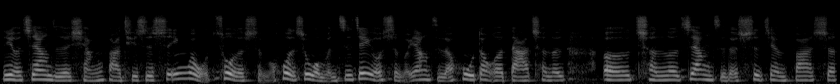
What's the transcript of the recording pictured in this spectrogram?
你有这样子的想法，其实是因为我做了什么，或者是我们之间有什么样子的互动而达成了。而成了这样子的事件发生，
